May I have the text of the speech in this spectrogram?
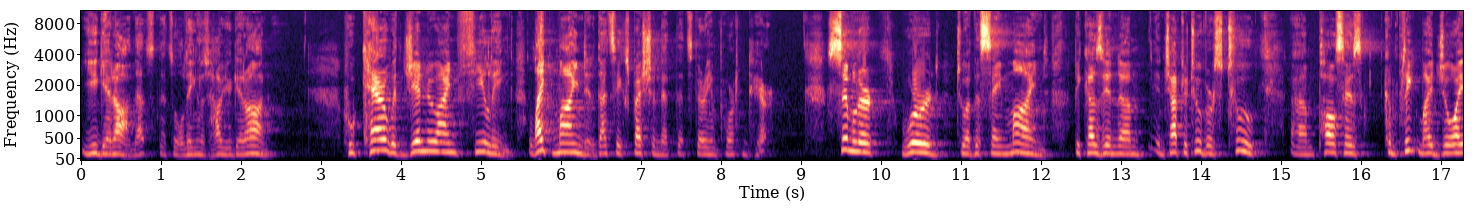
you get on. That's, that's Old English, how you get on. Who care with genuine feeling, like minded. That's the expression that, that's very important here. Similar word to have the same mind, because in, um, in chapter 2, verse 2, um, Paul says, complete my joy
